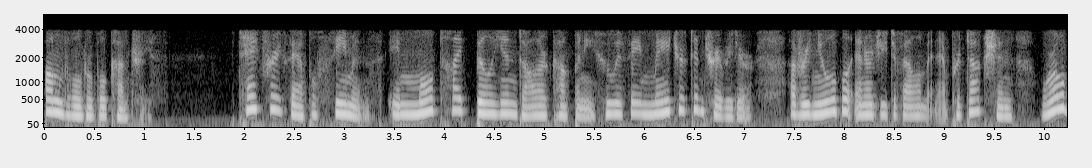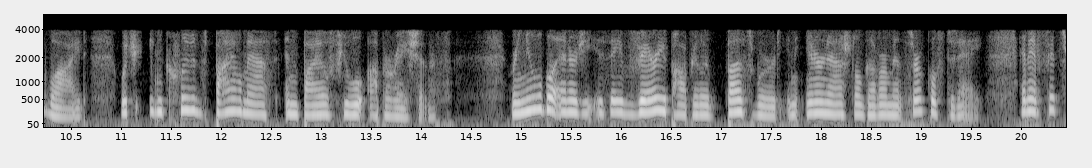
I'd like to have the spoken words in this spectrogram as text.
on vulnerable countries. Take, for example, Siemens, a multi billion dollar company who is a major contributor of renewable energy development and production worldwide, which includes biomass and biofuel operations. Renewable energy is a very popular buzzword in international government circles today, and it fits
